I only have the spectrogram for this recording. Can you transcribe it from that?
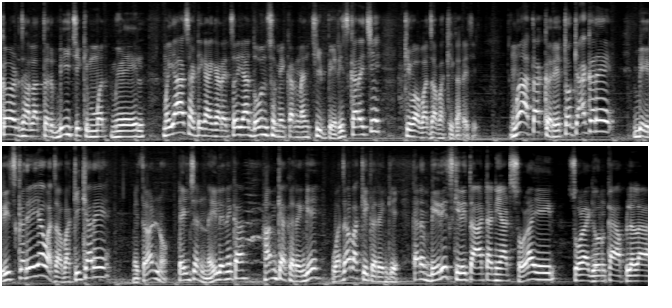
कट झाला तर बी ची किंमत मिळेल. मग यासाठी काय करायचं? या दोन समीकरणांची बेरीज करायची किंवा वजाबाकी करायची. मग आता करे तो क्या करे? बेरीज करे या वजाबाकी क्या रे? मित्रांनो टेन्शन नाही लेने का? हम क्या करेंगे? वजाबाकी करेंगे. कारण बेरीज केली तर आठ आणि आठ सोळा येईल. सोळा घेऊन काय आपल्याला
